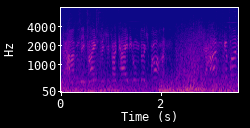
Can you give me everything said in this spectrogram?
Wir haben die feindliche Verteidigung durchbrochen. Wir haben gewonnen.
